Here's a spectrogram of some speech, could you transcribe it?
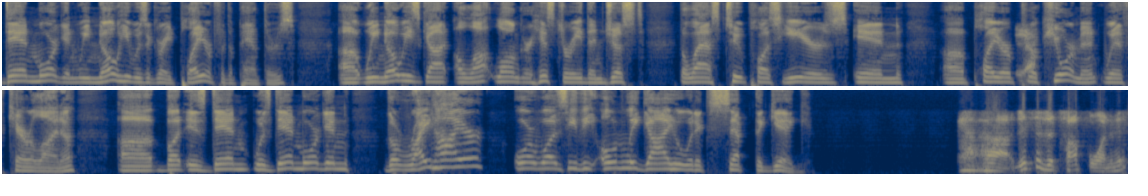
Dan Morgan, we know he was a great player for the Panthers. Uh, we know he's got a lot longer history than just the last two plus years in uh, player Yeah. procurement with Carolina. Uh, but is Dan was Dan Morgan the right hire, or was he the only guy who would accept the gig? Uh, this is a tough one, and this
